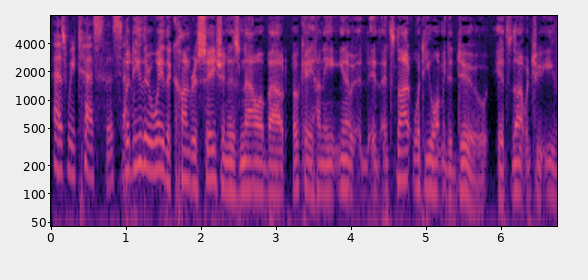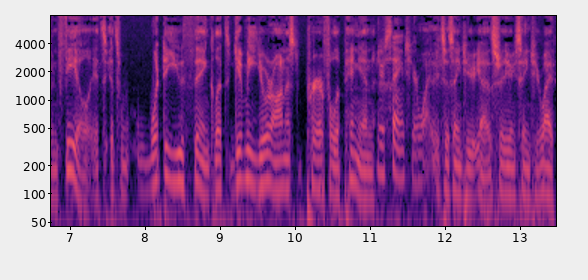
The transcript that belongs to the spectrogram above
As we test this out. But either way, the conversation is now about, okay, honey, you know, it, it's not what do you want me to do. It's not what you even feel. It's it's what do you think? Let's give me your honest, prayerful opinion. You're saying to your wife. It's just saying to your yeah. So you're saying to your wife,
